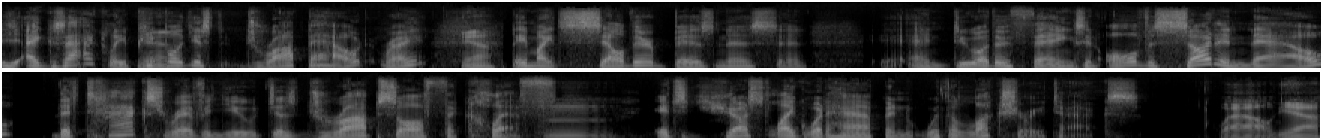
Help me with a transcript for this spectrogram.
Yeah, exactly. People just drop out, right? Yeah, They might sell their business and and do other things, and all of a sudden now the tax revenue just drops off the cliff. Mm. It's just like what happened with the luxury tax. Wow, yeah,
